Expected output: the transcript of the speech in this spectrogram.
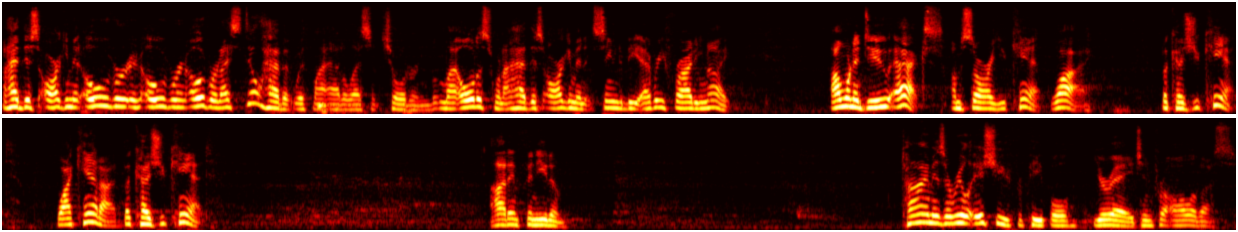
I had this argument over and over and over, and I still have it with my adolescent children. But my oldest one, I had this argument, it seemed to be every Friday night. I want to do X. I'm sorry, you can't. Why? Because you can't. Why can't I? Because you can't. Ad infinitum. Time is a real issue for people your age and for all of us.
